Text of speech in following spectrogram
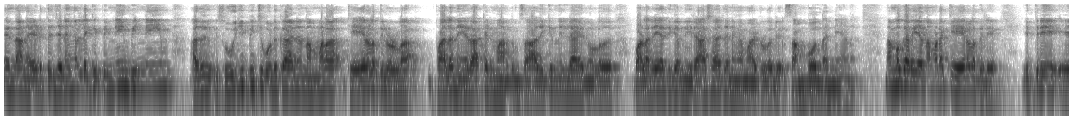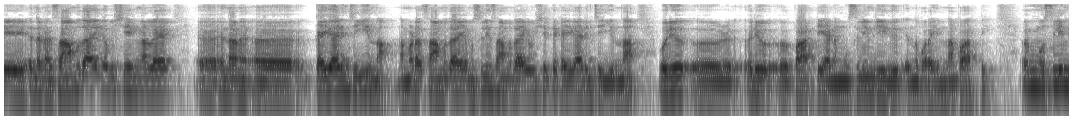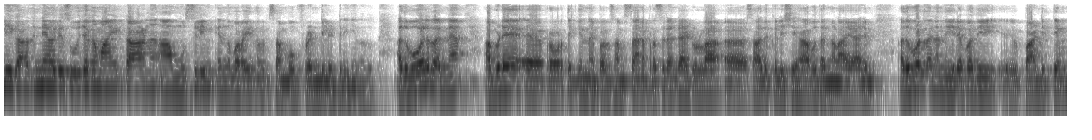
എന്താണ് എടുത്ത് ജനങ്ങളിലേക്ക് പിന്നെയും പിന്നെയും അത് സൂചിപ്പിച്ചു കൊടുക്കാനോ നമ്മളെ കേരളത്തിലുള്ള പല നേതാക്കന്മാർക്കും സാധിക്കുന്നില്ല എന്നുള്ളത് വളരെയധികം നിരാശാജനകമായിട്ടുള്ള ഒരു സംഭവം തന്നെയാണ്. നമുക്കറിയാം നമ്മുടെ കേരളത്തിൽ ഇത്തിരി എന്താണ് സാമുദായിക വിഷയങ്ങളെ എന്താണ് കൈകാര്യം ചെയ്യുന്ന നമ്മുടെ സാമുദായിക മുസ്ലിം സാമുദായിക വിഷയത്തെ കൈകാര്യം ചെയ്യുന്ന ഒരു ഒരു പാർട്ടിയാണ് മുസ്ലിം ലീഗ് എന്ന് പറയുന്ന പാർട്ടി. മുസ്ലിം ലീഗ് അതിനെ ഒരു സൂചകമായിട്ടാണ് ആ മുസ്ലിം എന്ന് പറയുന്ന ഒരു സംഭവം ഫ്രണ്ടിൽ ഇട്ടിരിക്കുന്നത് അതുപോലെ തന്നെ അവിടെ പ്രവർത്തിക്കുന്ന ഇപ്പം സംസ്ഥാന പ്രസിഡന്റായിട്ടുള്ള ഏഹ്, ശിഹാബ് തങ്ങളായാലും അതുപോലെ തന്നെ നിരവധി പാണ്ഡിത്യം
